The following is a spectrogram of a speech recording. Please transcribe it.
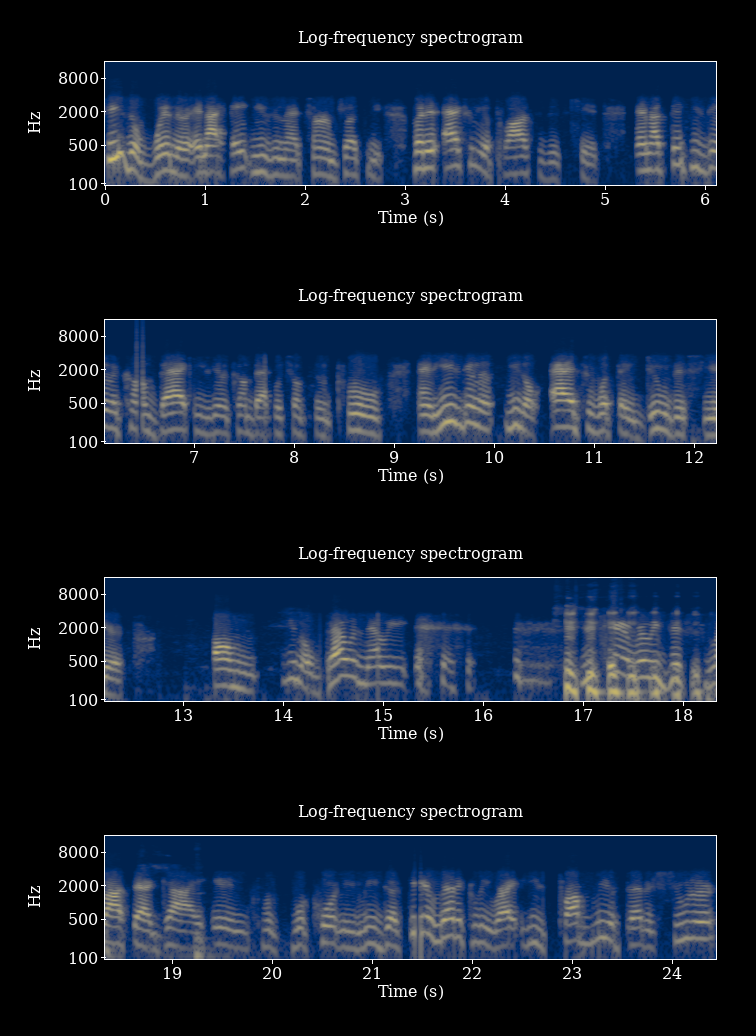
he's a winner, and I hate using that term, trust me. But it actually applies to this kid. And I think he's gonna come back. He's gonna come back with something to prove, and he's gonna, you know, add to what they do this year. Um, you know, Belinelli, you can't really just slot that guy in for what Courtney Lee does. Theoretically, right? He's probably a better shooter.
